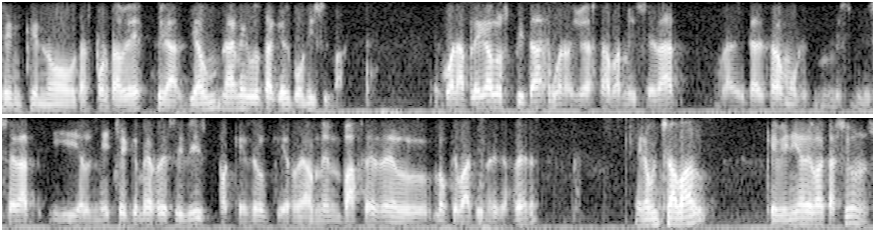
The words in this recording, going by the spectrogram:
gent que no t'esporta bé, mira, hi ha una anècdota que és boníssima. Quan aplega a l'hospital, bueno, jo ja estava a mitja edat, la veritat estava molt mitja edat, i el metge que m'he recibit, perquè és el que realment va fer el, el que va tindre que fer, era un xaval que venia de vacacions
